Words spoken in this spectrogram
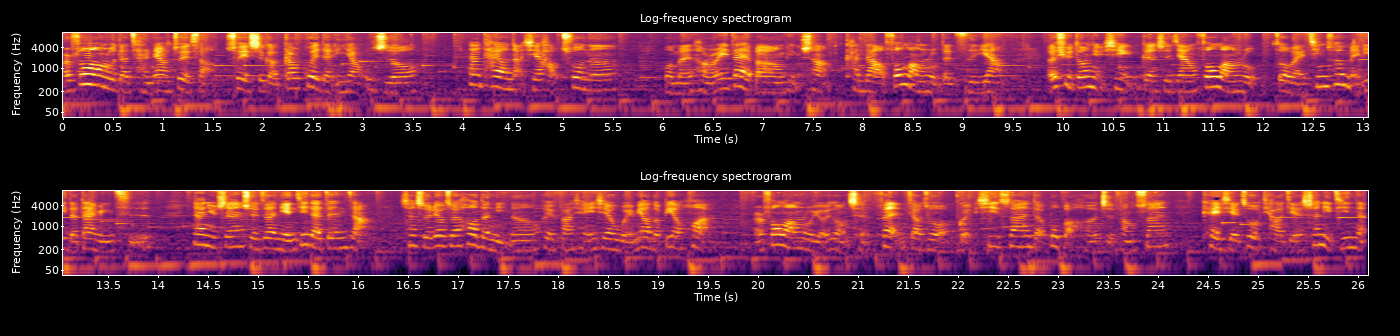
而蜂王乳的产量最少，所以是个高贵的营养物质哦。那它有哪些好处呢？我们很容易在保养品上看到蜂王乳的字样，而许多女性更是将蜂王乳作为青春美丽的代名词。那女生随着年纪的增长，三十六岁后的你呢，会发现一些微妙的变化。而蜂王乳有一种成分叫做癸烯酸的不饱和脂肪酸，可以协助调节生理机能。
